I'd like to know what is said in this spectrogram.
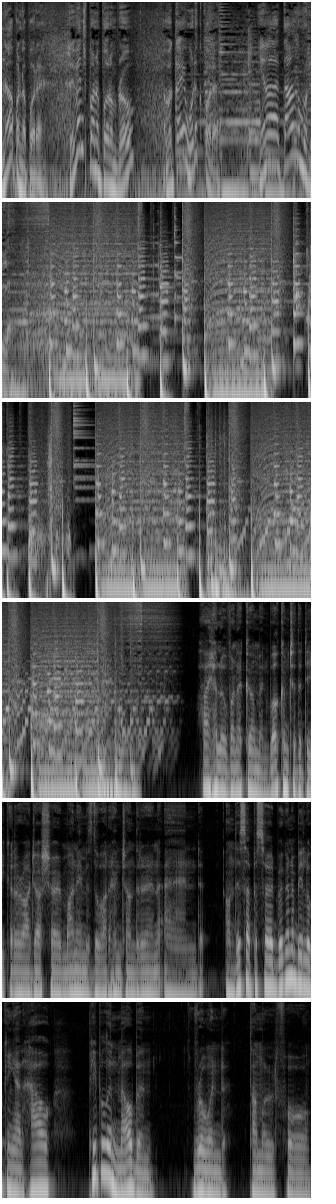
என்ன பண்ண போற ரிவெஞ்ச் பண்ண போறோம் ப்ரோ அவ கையை ஒடுக்க போற என்னால தாங்க முடியல Hi, hello, vanakkam, and welcome to the Deekara Raja show. My name is Dwarahan Chandran, and on this episode, we're going to be looking at how people in Melbourne ruined Tamil for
